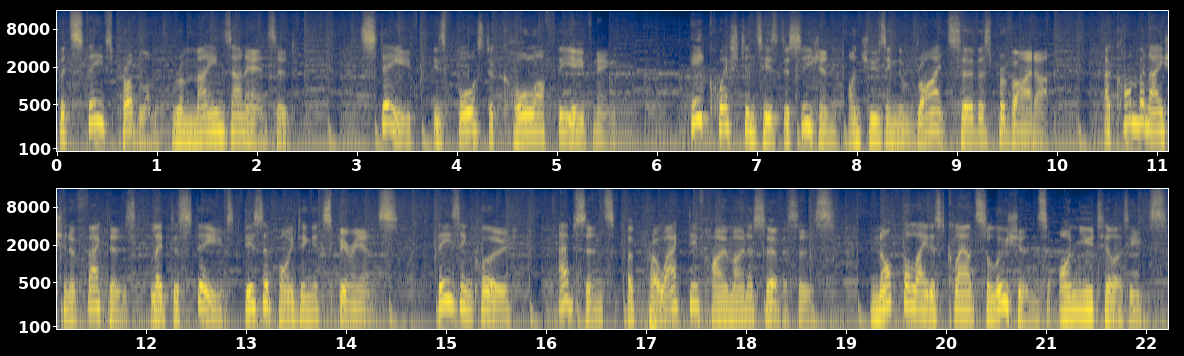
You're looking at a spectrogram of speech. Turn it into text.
But Steve's problem remains unanswered. Steve is forced to call off the evening. He questions his decision on choosing the right service provider. A combination of factors led to Steve's disappointing experience. These include absence of proactive homeowner services, not the latest cloud solutions on utilities,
